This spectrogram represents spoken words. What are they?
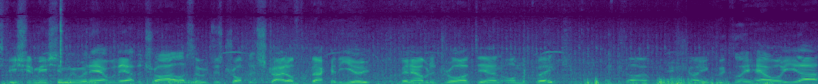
today's fishing mission, we went out without the trailer, so we just dropped it straight off the back of the ute, been able to drive down on the beach. So we'll just show you quickly how we uh,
